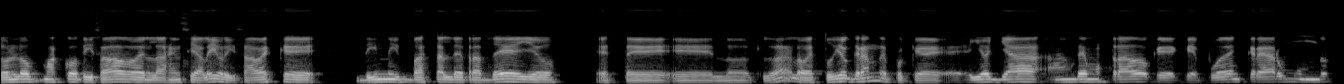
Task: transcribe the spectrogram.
son los más cotizados en la agencia libre. Y sabes que Disney va a estar detrás de ellos, este, eh, los, estudios grandes, porque ellos ya han demostrado que, pueden crear un mundo.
